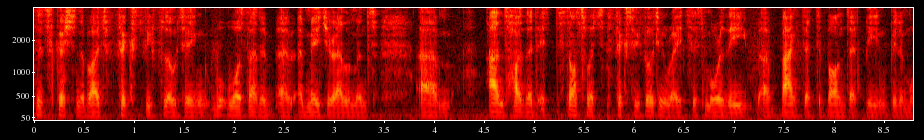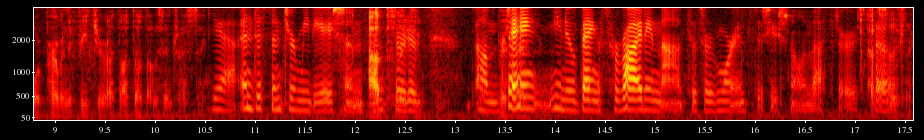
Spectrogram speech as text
the discussion about fixed fee floating was that a, a major element. Um, and how that it's not so much the fixed fee floating rates, it's more the uh, bank debt to bond debt being, being a more permanent feature. I thought, I thought that was interesting. Yeah, and disintermediation from Absolutely. sort of um, bank, you know, banks providing that to sort of more institutional investors. So, Absolutely.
